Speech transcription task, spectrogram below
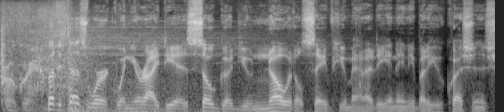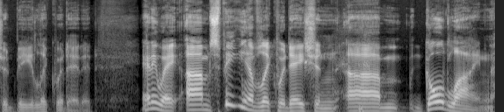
Program. But it does work when your idea is so good, you know it'll save humanity, and anybody who questions it should be liquidated. Anyway, um, speaking of liquidation, um, Goldline.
